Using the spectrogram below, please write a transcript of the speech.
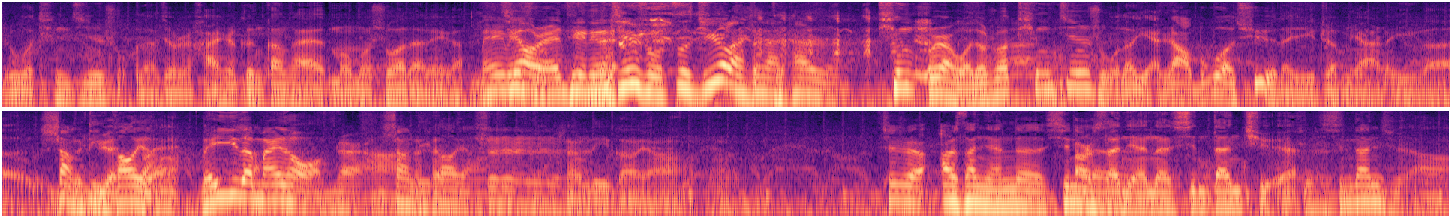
如果听金属的，就是还是跟刚才萌萌说的这个没没有人听听金属 自居了，现在开始 听，不是，我就说听金属的也绕不过去的一这么样的一个上帝羔羊队唯一的 metal 我们这儿啊，上帝羔羊，是是是是，上帝羔羊，这是二三年的新的二三年的新单曲，新单曲啊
